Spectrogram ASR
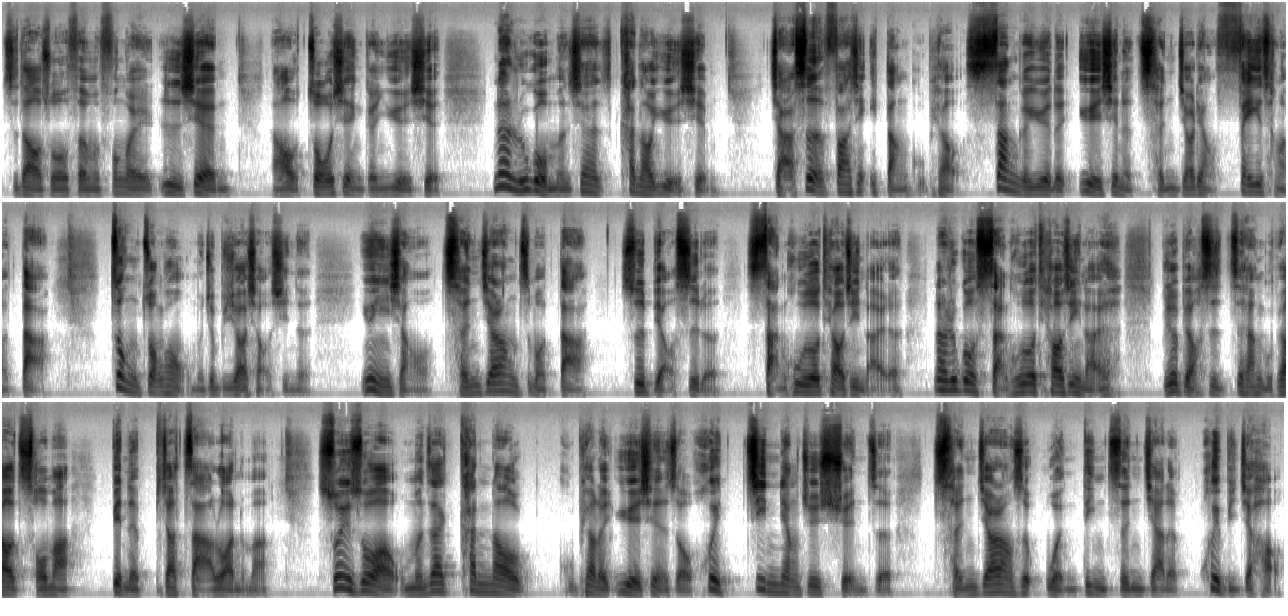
知道说分分为日线，然后周线跟月线。那如果我们现在看到月线，假设发现一档股票上个月的月线的成交量非常的大，这种状况我们就必须要小心了。因为你想哦，成交量这么大，是表示了散户都跳进来了？那如果散户都跳进来了，不就表示这档股票筹码变得比较杂乱了吗？所以说啊，我们在看到股票的月线的时候，会尽量去选择。成交量是稳定增加的，会比较好。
